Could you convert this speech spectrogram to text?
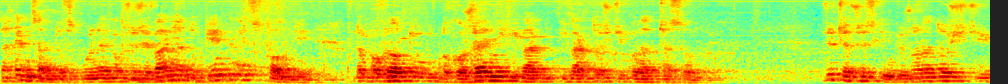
Zachęcam do wspólnego przeżywania, do pięknych wspomnień, do powrotu do korzeni i, war i wartości ponadczasowych. Życzę wszystkim dużo radości,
